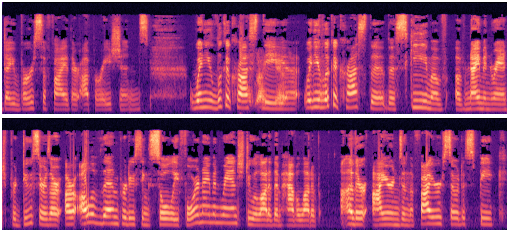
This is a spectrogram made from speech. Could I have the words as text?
diversify their operations when you look across right, the yeah. uh, when you look across the the scheme of of Niman Ranch producers, are are all of them producing solely for Niman Ranch? Do a lot of them have a lot of other irons in the fire, so to speak?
